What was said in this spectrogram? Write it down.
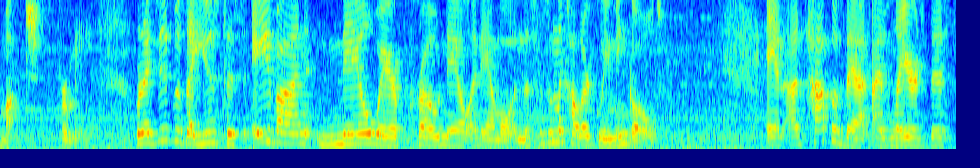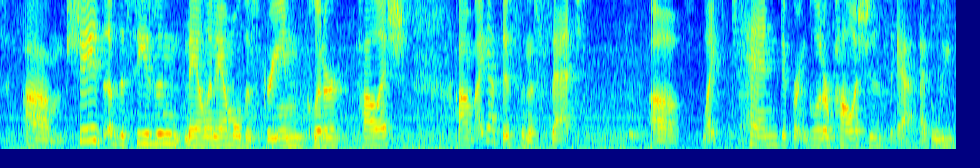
much for me. What I did was I used this Avon Nailwear Pro Nail Enamel, and this is in the color Gleaming Gold. And on top of that, I layered this um, Shades of the Season nail enamel, this green glitter polish. Um, I got this in a set of like 10 different glitter polishes at, I believe,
